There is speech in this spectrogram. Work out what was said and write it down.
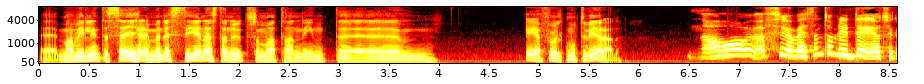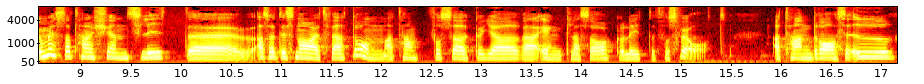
eh, man vill inte säga det men det ser nästan ut som att han inte eh, är fullt motiverad. Ja, alltså jag vet inte om det är det. Jag tycker mest att han känns lite, alltså att det är snarare tvärtom. Att han försöker göra enkla saker lite för svårt. Att han drar sig ur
